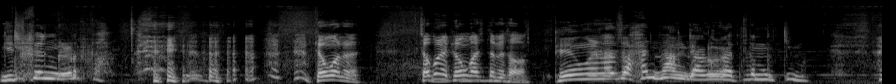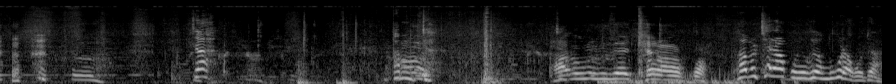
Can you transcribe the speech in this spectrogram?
일생 그렇다. 병원은? 저번에 병원 가셨다면서 병원 가서 한상작을 갖다 먹지 뭐. 자, 밥 먹자. 밥을 그래 채라갖고. 밥을 채라고 여기 먹으라고 자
